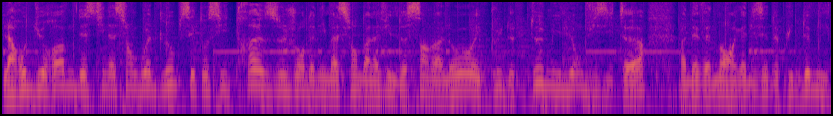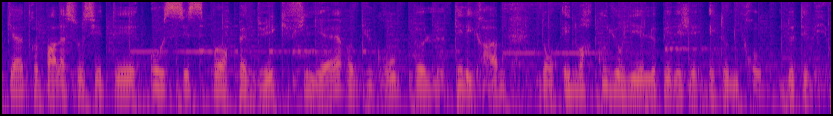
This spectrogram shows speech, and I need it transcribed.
La route du Rhum destination Guadeloupe, c'est aussi 13 jours d'animation dans la ville de Saint-Malo et plus de 2 millions de visiteurs. Un événement organisé depuis 2004 par la société OC Sport Penduic, filière du groupe Le Télégramme, dont Édouard Coudurier le PDG, est au micro de TBO.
